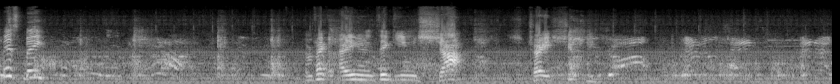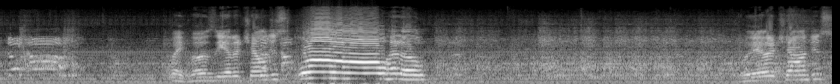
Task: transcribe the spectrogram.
Miss me! In fact, I even think he even shot. Try to shoot you. Wait, what was the other challenges? Whoa! Hello! What were the other challenges?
